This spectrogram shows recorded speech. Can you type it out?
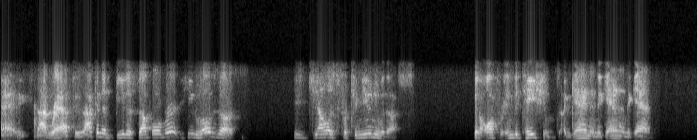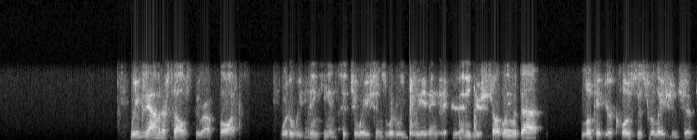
And he's not wrath. He's not going to beat us up over it. He loves us. He's jealous for communion with us. He's going to offer invitations again and again and again. We examine ourselves through our thoughts. What are we thinking in situations? What are we believing? If any of you are struggling with that, look at your closest relationships.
